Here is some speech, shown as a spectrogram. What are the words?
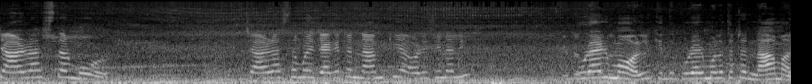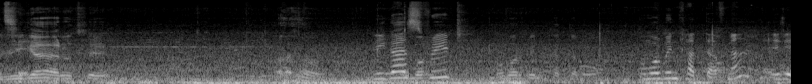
চার রাস্তার মোড়। চার রাস্তার মোড়ে জায়গাটার নাম কি অরিজিনালি গুড়াইয়ের মল কিন্তু গুড়াইয়ের মলে তো একটা নাম আছে। রিগা আর হচ্ছে Riga street. Omar bin Khattab. Omar bin Khattab না? এই যে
